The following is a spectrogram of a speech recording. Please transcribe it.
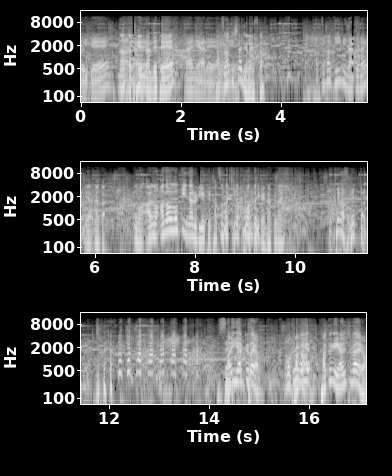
歩いて。なんか天なんで出て。何あれ。竜巻したんじゃないですか？竜巻意味なくない？いやなんかでもあのあの動きになる理由って竜巻のコマンド以外なくない？手が滑ったんだよ。最悪だよ。もう格ゲー格ゲーやめちまえよ。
